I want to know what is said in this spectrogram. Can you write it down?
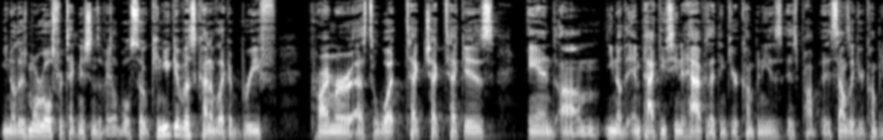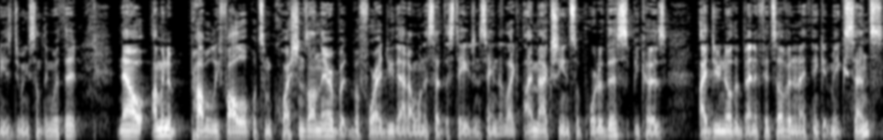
you know, there's more roles for technicians available. So can you give us kind of like a brief primer as to what Tech Check Tech is and, um, you know, the impact you've seen it have? Because I think your company is, is probably, it sounds like your company is doing something with it. Now, I'm going to probably follow up with some questions on there, but before I do that, I want to set the stage and saying that like I'm actually in support of this because I do know the benefits of it and I think it makes sense.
